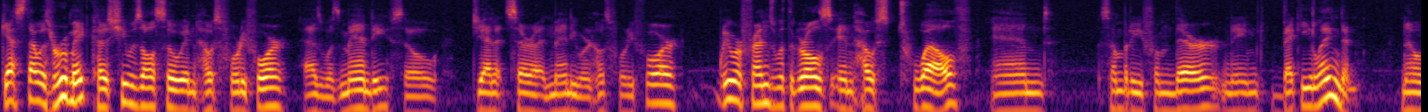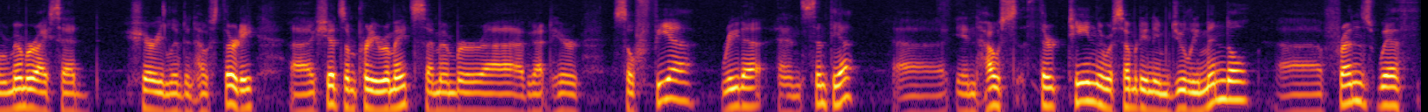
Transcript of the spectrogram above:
guess that was roommate because she was also in House 44, as was Mandy. So Janet, Sarah, and Mandy were in House 44. We were friends with the girls in House 12 and somebody from there named Becky Langdon. Now, remember, I said Sherry lived in House 30. Uh, she had some pretty roommates. I remember uh, I've got here Sophia, Rita, and Cynthia. Uh, in House 13, there was somebody named Julie Mindel. Uh, friends with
